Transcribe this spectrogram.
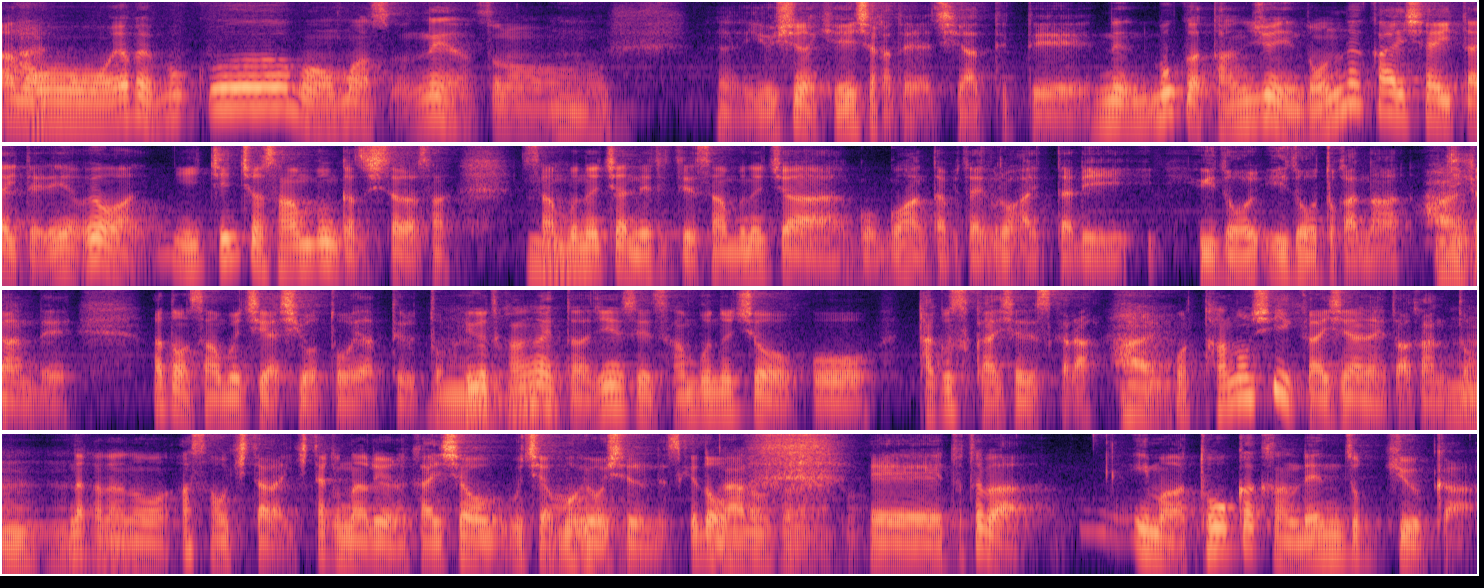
あの、はい、やっぱり僕もまあねその、うん優秀な経営者方や違ってて、ね、僕は単純にどんな会社いたいって、ね、要は1日を3分割したら 3, 3分の1は寝てて3分の1はごご飯食べたり風呂入ったり移動移動とかな時間で、はい、あとの3分の1が仕事をやってると。いうことを考えたら人生3分の1をこう託す会社ですから、はい、もう楽しい会社じゃないとあかんと、だからあの朝起きたら行きたくなるような会社をうちは募標してるんですけど、えー、例えば今は10日間連続休暇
